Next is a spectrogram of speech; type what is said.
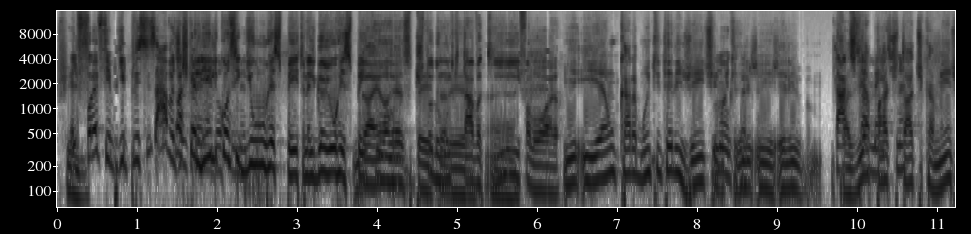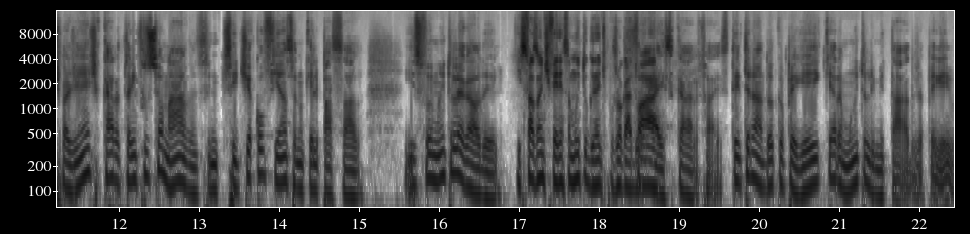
firme. Ele foi firme, porque ele precisava de Eu um acho que ali ele conseguiu firme, o respeito, né? Ele ganhou o respeito, Ganhou o de respeito todo mundo que ali, tava aqui é. e falou, ó, E, e é um cara muito inteligente. ele- Muito ele, inteligente. ele fazia Taticamente, parte né? taticamente pra gente, cara, o trem funcionava. assim, Sentia confiança no que ele passava. Isso foi muito legal dele. Isso faz uma diferença muito grande pro jogador. né? Faz, cara, faz. Tem treinador que eu peguei que era muito limitado. Já peguei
